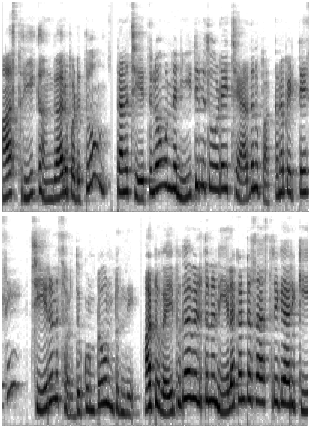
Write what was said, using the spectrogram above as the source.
ఆ స్త్రీ కంగారు పడుతూ తన చేతిలో ఉన్న నీటిని తోడే చేదను పక్కన పెట్టేసి చీరను సర్దుకుంటూ ఉంటుంది. అటువైపుగా వెళుతున్న నీలకంఠ శాస్త్రి గారికి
